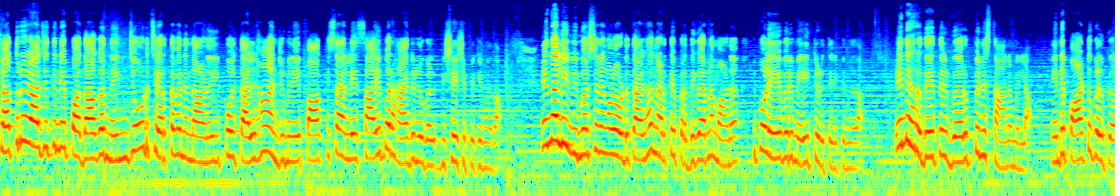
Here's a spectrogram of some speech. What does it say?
ശത്രു രാജ്യത്തിന്റെ പതാക നെഞ്ചോട് ചേർത്തവൻ എന്നാണ് ഇപ്പോൾ തൽഹ അഞ്ജുമിനെ പാകിസ്ഥാനിലെ സൈബർ ഹാൻഡിലുകൾ വിശേഷിപ്പിക്കുന്നത്. എന്നാൽ ഈ വിമർശനങ്ങളോട് തൽഹ നടത്തിയ പ്രതികരണമാണ് ഇപ്പോൾ ഏവരും ഏറ്റെടുത്തിരിക്കുന്നത്. എന്റെ ഹൃദയത്തിൽ വെറുപ്പിന് സ്ഥാനമില്ല. എന്റെ പാട്ടുകൾക്ക്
